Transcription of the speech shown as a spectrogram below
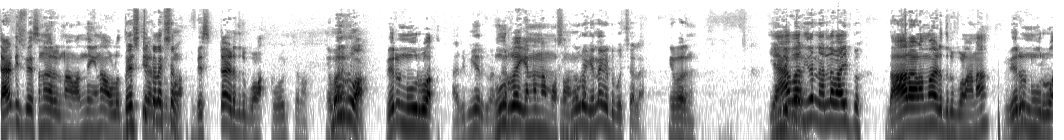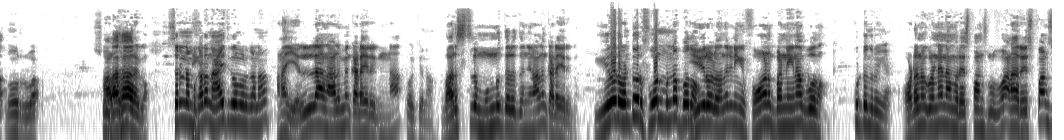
சாட்டிஸ்ஃபேக்ஷனா இருக்குண்ணா வந்தீங்கன்னா அவ்வளவு Best collection. பெஸ்ட்டா எடுத்துட்டு போகலாம். ஓகேண்ணா. நூறுரூவா. வெறும் நூறு ரூபா அருமையா இருக்கு நூறு ரூபாய்க்கு என்னண்ணா மோசம்? நூறு என்ன கட்டு போச்சால இங்க பாருங்க. வியாபாரிக்கு தான் நல்ல வாய்ப்பு. தாராளமா எடுத்துட்டு போலாம்னா வெறும் நூறு ரூபா நூறுரூவா. அழகா இருக்கும். சரி நம்ம கடை ஞாயிற்றுக்கிழமை இருக்கானா ஆனா எல்லா நாளுமே கடை இருக்குங்கண்ணா. ஓகேண்ணா வருஷத்துல முன்னூத்தி அறுபத்தஞ்சு நாளும் கடை இருக்கும். ஈரோடு வந்துட்டு ஒரு ஃபோன் பண்ணா போதும். ஈரோடு வந்துட்டு நீங்க போன் பண்ணீங்கன்னா போதும். கூட்டு வந்துருவீங்க. உடனுக்குடனே நம்ம ரெஸ்பான்ஸ் கொடுப்போம். ஆனா ரெஸ்பான்ஸ்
